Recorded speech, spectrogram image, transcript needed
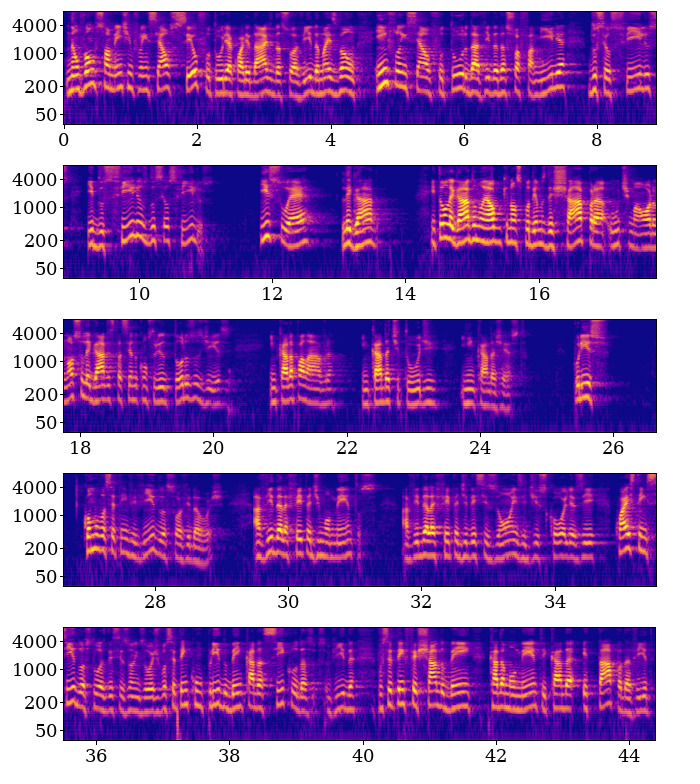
não vão somente influenciar o seu futuro e a qualidade da sua vida, mas vão influenciar o futuro da vida da sua família, dos seus filhos e dos filhos dos seus filhos. Isso é legado. Então, legado não é algo que nós podemos deixar para a última hora. O nosso legado está sendo construído todos os dias, em cada palavra, em cada atitude e em cada gesto. Por isso, como você tem vivido a sua vida hoje? A vida é feita de momentos, a vida ela é feita de decisões e de escolhas. E quais têm sido as tuas decisões hoje? Você tem cumprido bem cada ciclo da vida? Você tem fechado bem cada momento e cada etapa da vida?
